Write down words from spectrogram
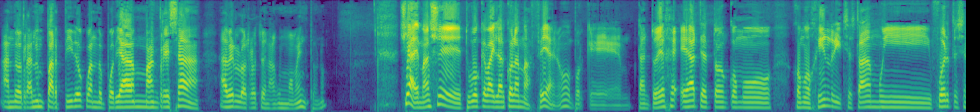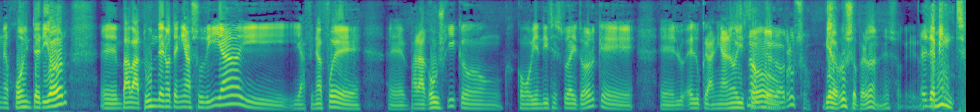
andorrano en partido cuando podía Manresa haberlo roto en algún momento, ¿no? Sí, además eh, tuvo que bailar con la más fea, ¿no? Porque tanto Ege- Earterton como, como Hinrich estaban muy fuertes en el juego interior. Eh, Babatunde no tenía su día y, y al final fue eh, para Gouski, con, como bien dices tú, Aitor, que eh, el, el ucraniano hizo... No, bielorruso. Bielorruso, perdón, eso. Que no Es sé de por- Minsk.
